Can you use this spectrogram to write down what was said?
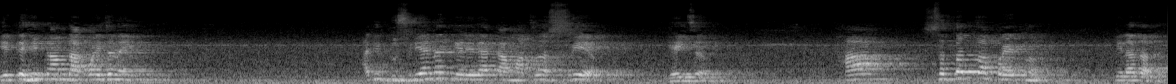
एकही काम दाखवायचं नाही. आणि दुसऱ्यानं केलेल्या कामाचं श्रेय घ्यायचं. हा सततचा प्रयत्न केला जातो.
